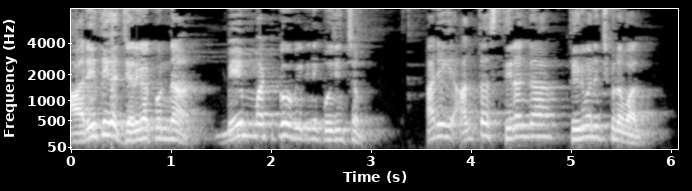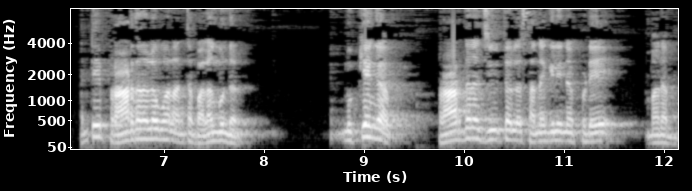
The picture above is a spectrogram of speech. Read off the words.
ఆ రీతిగా జరగకున్నా మేం మట్టుకు వీటిని పూజించం. అని అంత స్థిరంగా తీర్మానించుకున్న వాళ్ళు. అంటే ప్రార్థనలో వాళ్ళు అంత బలంగా ఉన్నారు ముఖ్యంగా ప్రార్థన జీవితంలో సన్నగిలినప్పుడే మన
